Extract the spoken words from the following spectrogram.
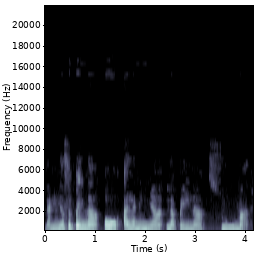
la niña se peina o a la niña la peina su madre.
